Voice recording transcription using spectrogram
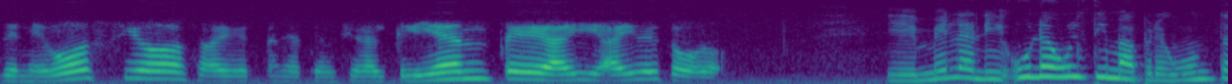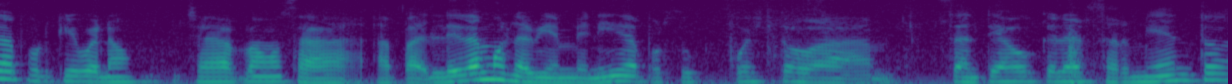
de negocios, hay vetas de atención al cliente, hay, hay de todo. Eh, Melanie, una última pregunta porque bueno, ya vamos a, le damos la bienvenida por supuesto a Santiago Keller Sarmiento,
